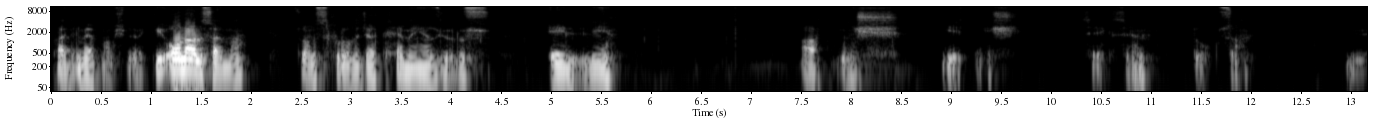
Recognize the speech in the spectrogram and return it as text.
Kaydırma yapmamışım demek ki. Onarlı sayma. Sonra sıfır olacak. Hemen yazıyoruz. 50, 60, 70, 80, 90, 100,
